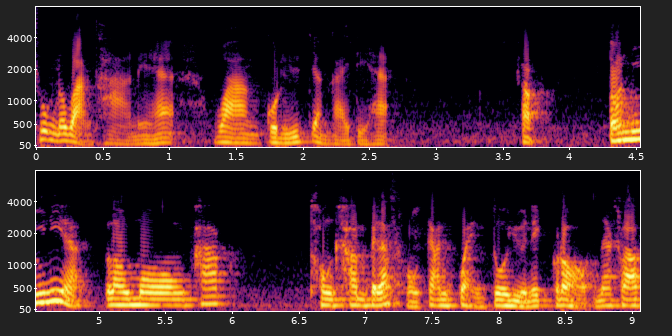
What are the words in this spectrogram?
ช่วงระหว่างทางเนี่ยฮะวางกลยุทธ์ยังไงดีฮะครับ ตอนนี้เนี่ยเรามองภาพ ทองคำเป็นลักษณะของการแกว่งตัวอยู่ในกรอบนะครับ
